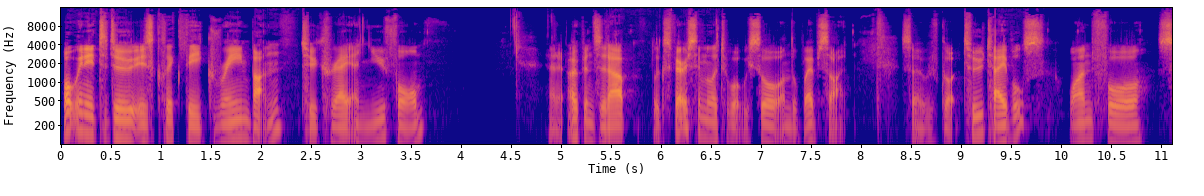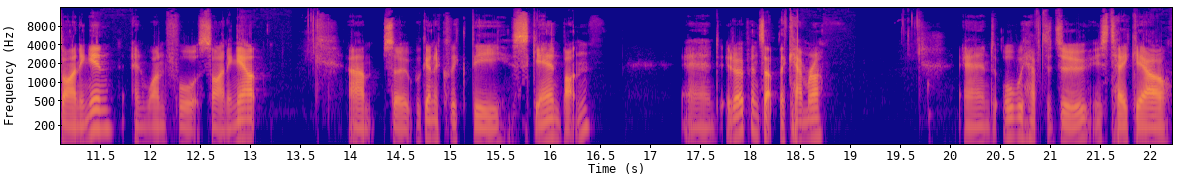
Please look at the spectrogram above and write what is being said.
What we need to do is click the green button to create a new form. And it opens it up. Looks very similar to what we saw on the website. So we've got two tables, one for signing in and one for signing out. Um, so we're going to click the scan button and it opens up the camera and all we have to do is take our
